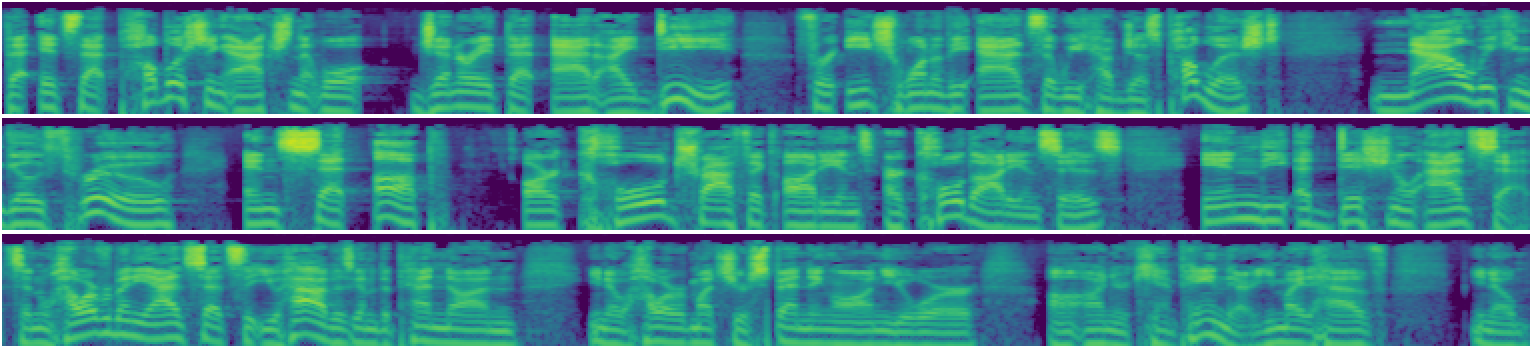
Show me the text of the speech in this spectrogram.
That it's that publishing action that will generate that ad ID for each one of the ads that we have just published. Now we can go through and set up our cold traffic audience, our cold audiences in the additional ad sets. And however many ad sets that you have is going to depend on, you know, however much you're spending on your, uh, on your campaign there. You might have, you know,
